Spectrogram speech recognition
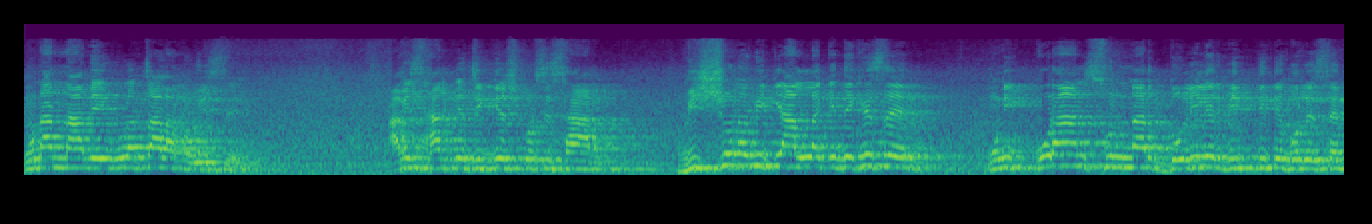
ওনার নামে এগুলো চালানো হয়েছে আমি স্যারকে জিজ্ঞেস করছি, স্যার, বিশ্বনবী কি আল্লাহকে দেখেছেন? উনি কোরআন সুন্নার দলিলের ভিত্তিতে বলেছেন,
